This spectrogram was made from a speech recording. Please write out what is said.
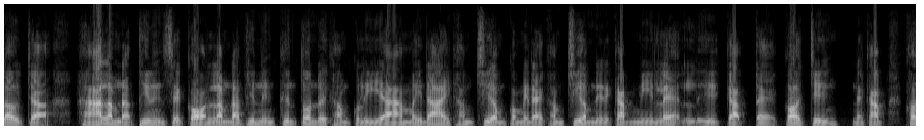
เราจะหาลำดับที่1เสียก่อนลำดับที่ 1 ขึ้นต้นด้วยคำกริยาไม่ได้คำเชื่อมก็ไม่ได้คำเชื่อมเนี่ยนะครับมีและหรือกับแต่ก็จึงนะครับข้อ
